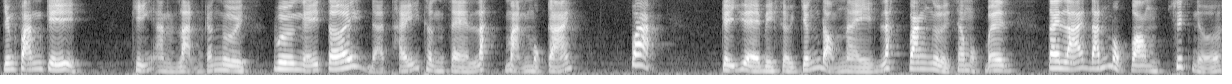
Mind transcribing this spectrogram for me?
Chân phanh kìa, khiến anh lạnh cả người, vừa nghĩ tới đã thấy thân xe lắc mạnh một cái. Phát! Kỳ Duệ bị sự chấn động này lắc văng người sang một bên, tay lái đánh một vòng, suýt nữa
